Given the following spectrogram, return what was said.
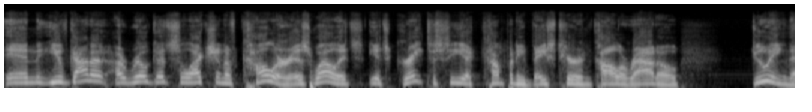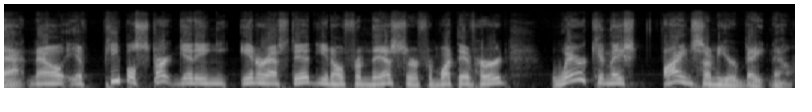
And you've got a, a real good selection of color as well. It's it's great to see a company based here in colorado doing that. Now if people start getting interested you know from this or from what they've heard where can they find some of your bait now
